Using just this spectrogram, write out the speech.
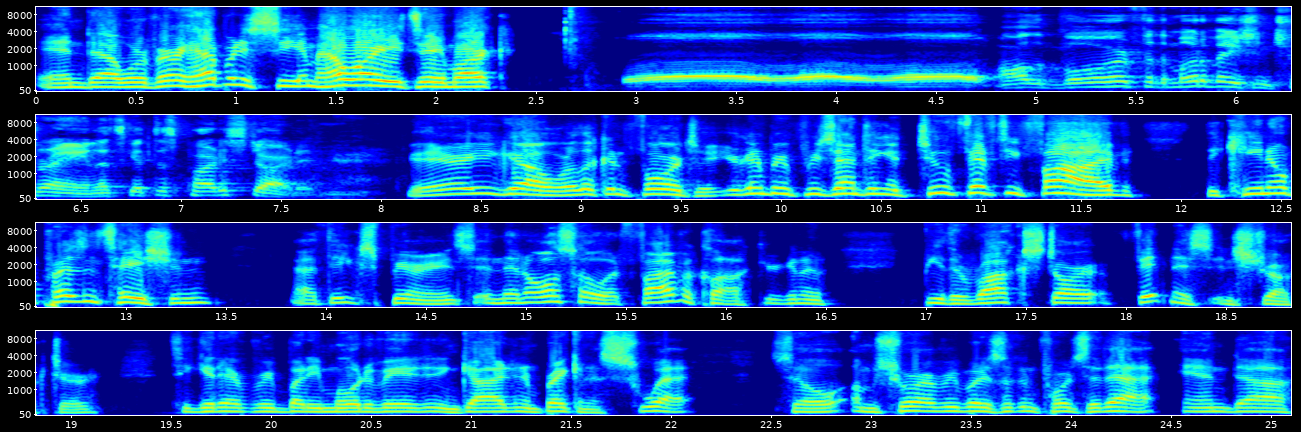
And uh, we're very happy to see him. How are you today, Mark? All aboard for the motivation train. Let's get this party started. There you go. We're looking forward to it. You're going to be presenting at 255 the keynote presentation at the experience. And then also at five o'clock, you're going to be the rock star fitness instructor to get everybody motivated and guided and breaking a sweat. So I'm sure everybody's looking forward to that. And uh,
